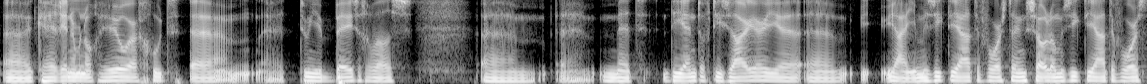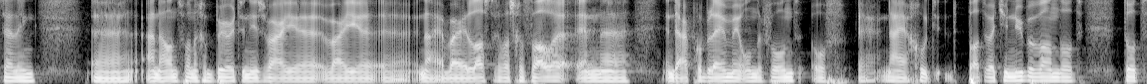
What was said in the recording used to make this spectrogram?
Eh, ik herinner me nog heel erg goed ehm, eh, toen je bezig was ehm, eh, met The End of Desire, je, ja, je muziektheatervoorstelling, solo muziektheatervoorstelling. aan de hand van een gebeurtenis waar je, waar je, nou ja, waar je lastig was gevallen en, en daar problemen mee ondervond. Of, nou ja, goed, het pad wat je nu bewandelt tot,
